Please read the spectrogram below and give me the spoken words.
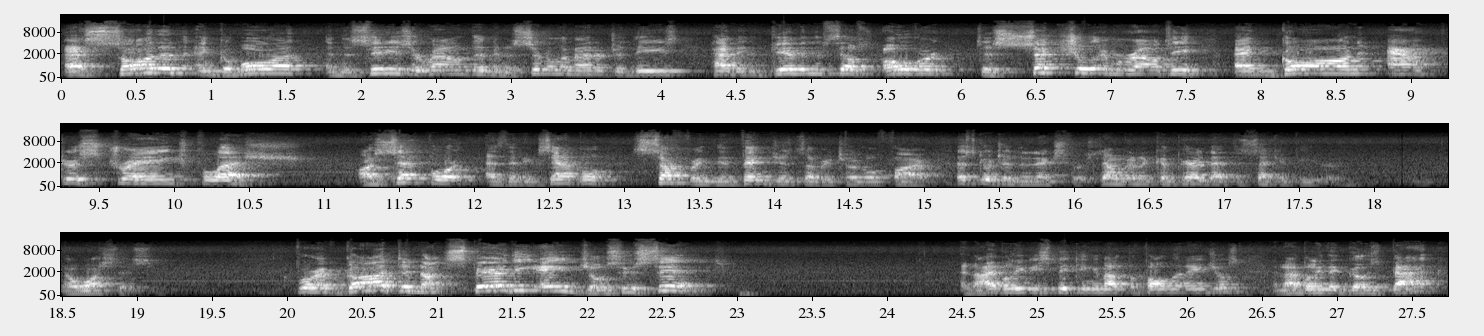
As Sodom and Gomorrah and the cities around them in a similar manner to these, having given themselves over to sexual immorality and gone after strange flesh are set forth as an example, suffering the vengeance of eternal fire. Let's go to the next verse. Now we're going to compare that to 2 Peter. Now watch this. For if God did not spare the angels who sinned, and I believe he's speaking about the fallen angels, and I believe it goes back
